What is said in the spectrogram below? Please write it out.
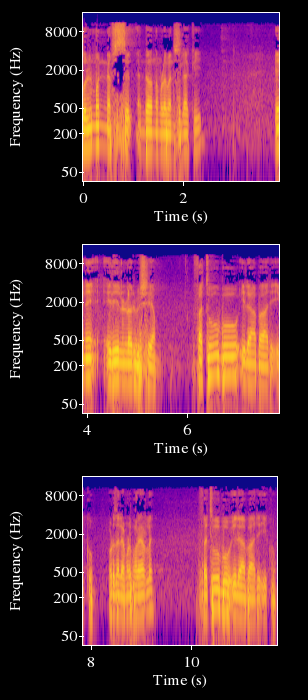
ലുൽമുൻ നഫ്സ് എന്താ നമ്മൾ മനസ്സിലാക്കി. ഇനി ഇതിലുള്ള ഒരു വിഷയം. ഫതൂബു ഇലാബാരിക്കും അവിടെ നിന്നല്ലേ നമ്മൾ പറയാറില്ലേ ഫതൂബു ഇലാ ബാരി ഇക്കും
